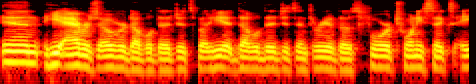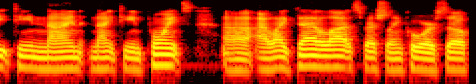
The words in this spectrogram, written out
in he averaged over double digits, but he hit double digits in three of those four 26, 18, 9, 19 points. Uh, I like that a lot, especially in Coors. So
